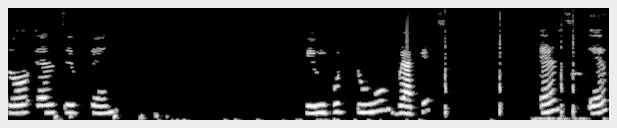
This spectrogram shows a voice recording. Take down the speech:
so else if then here we put two brackets else if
